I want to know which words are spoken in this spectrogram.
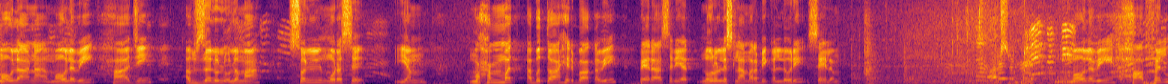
மௌலானா மௌலவி ஹாஜி அப்சலுல் உலமா சொல் முரசு எம் முஹம்மத் அபு தாஹிர் பாக்கவி பேராசிரியர் நூருல் இஸ்லாம் அரபிக் கல்லூரி சேலம். மௌலவி ஹாஃபில்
